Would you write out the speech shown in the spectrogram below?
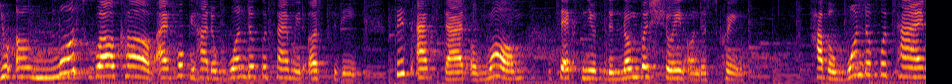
you are most welcome. I hope you had a wonderful time with us today. Please ask dad or mom to text new to the number showing on the screen. Have a wonderful time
